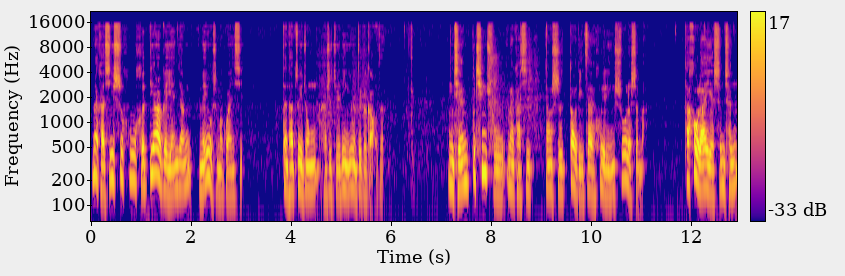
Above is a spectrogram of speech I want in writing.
麦卡锡似乎和第二个演讲没有什么关系，但他最终还是决定用这个稿子。目前不清楚麦卡锡当时到底在惠灵说了什么。他后来也声称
